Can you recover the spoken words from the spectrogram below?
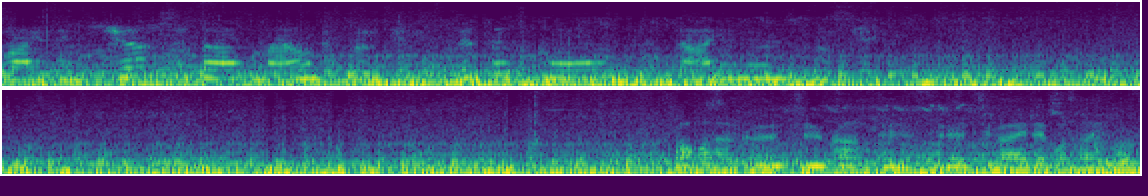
rising just above Mount Fuji. This is called Diamond Fuji. まもなく中間点すれ違いでございます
